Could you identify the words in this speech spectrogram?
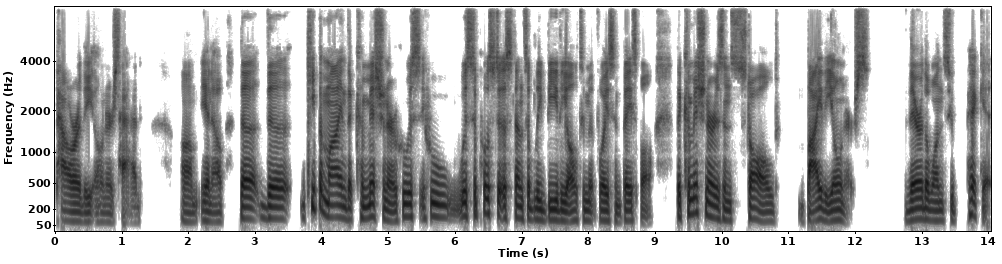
power the owners had. Um, you know, the the keep in mind the commissioner who was who was supposed to ostensibly be the ultimate voice in baseball. The commissioner is installed by the owners. They're the ones who pick it.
